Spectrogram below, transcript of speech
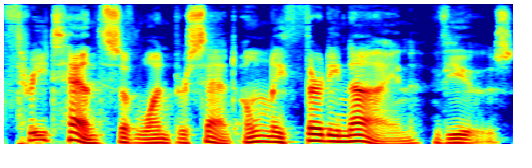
three tenths of 1%, only 39 views.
